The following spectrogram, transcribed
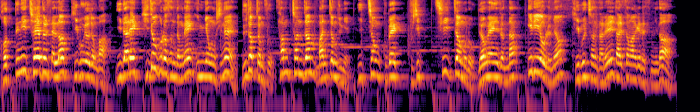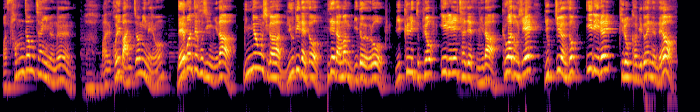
거뜬히 최애돌 셀럽 기부 요정과 이달의 기적으로 선정된 임영웅 씨는 누적 점수 3000점 만점 중에 2997점으로 명예의 전당 1위에 오르며 기부 천사를 달성하게 됐습니다. 와 3점 차이면은 아, 거의 만점이네요. 네 번째 소식입니다. 임영웅 씨가 뮤비돼서 이제 나만 믿어요로 위클리 투표 1위를 차지했습니다. 그와 동시에 6주 연속 1위를 기록하기도 했는데요.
